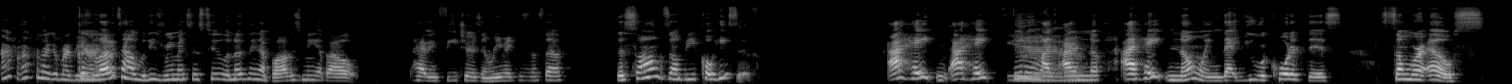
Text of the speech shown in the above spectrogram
I, I feel like it might be. Because a lot of times with these remixes too, another thing that bothers me about having features and remixes and stuff, the songs don't be cohesive. I hate I hate feeling like I Yeah. know I hate knowing that you recorded this somewhere else.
